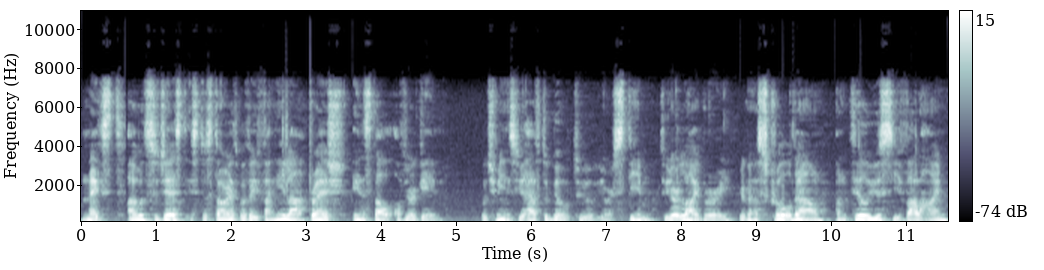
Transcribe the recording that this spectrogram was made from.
Next, I would suggest is to start with a vanilla fresh install of your game, which means you have to go to your Steam, to your library, you're going to scroll down until you see Valheim,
